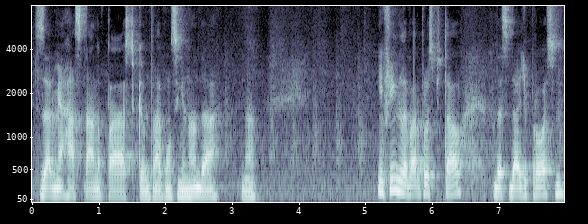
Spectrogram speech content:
Precisaram me arrastar no pasto, porque eu não estava conseguindo andar, né? Enfim, me levaram para o hospital da cidade próxima.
